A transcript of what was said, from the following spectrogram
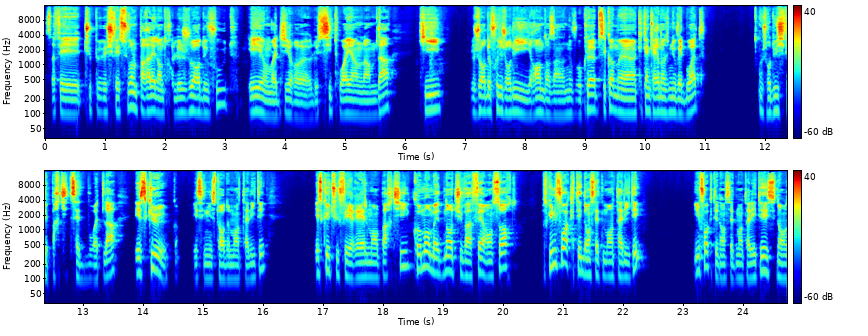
ça fait, tu peux, je fais souvent le parallèle entre le joueur de foot et on va dire euh, le citoyen lambda qui, le joueur de foot aujourd'hui, il rentre dans un nouveau club. C'est comme euh, quelqu'un qui arrive dans une nouvelle boîte. Aujourd'hui, je fais partie de cette boîte-là. Est-ce que, et c'est une histoire de mentalité, est-ce que tu fais réellement partie? Comment maintenant tu vas faire en sorte? Parce qu'une fois que tu es dans cette mentalité, une fois que tu es dans cette mentalité, c'est dans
